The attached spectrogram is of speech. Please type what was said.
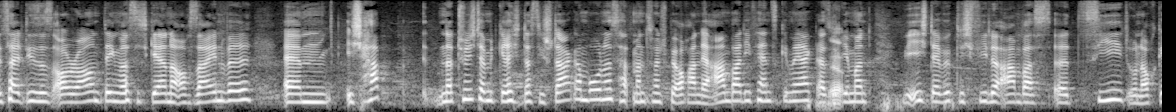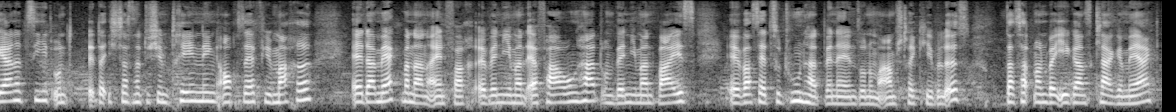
ist halt dieses Allround-Ding, was ich gerne auch sein will. Ähm, ich habe natürlich damit gerechnet, dass sie stark am Boden ist. Hat man zum Beispiel auch an der Armbar-Defense gemerkt. Also ja. jemand wie ich, der wirklich viele Armbars äh, zieht und auch gerne zieht und äh, ich das natürlich im Training auch sehr viel mache, äh, da merkt man dann einfach, äh, wenn jemand Erfahrung hat und wenn jemand weiß, äh, was er zu tun hat, wenn er in so einem Armstreckhebel ist. Das hat man bei ihr ganz klar gemerkt.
